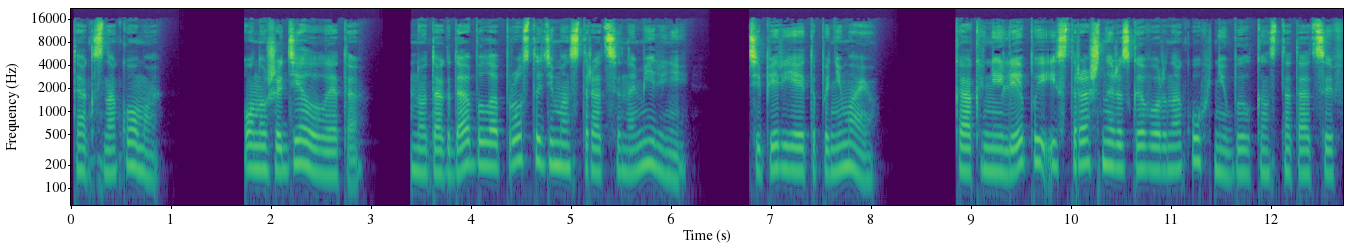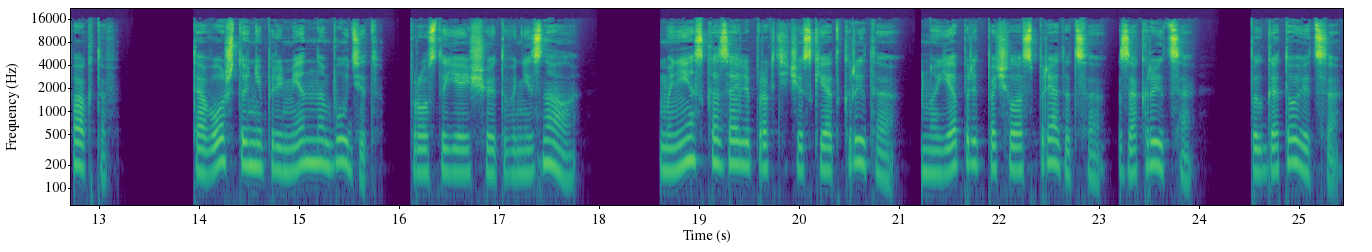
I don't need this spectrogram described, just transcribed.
так знакомо. Он уже делал это, но тогда была просто демонстрация намерений. Теперь я это понимаю. Как нелепый и страшный разговор на кухне был констатацией фактов. Того, что непременно будет, просто я еще этого не знала. Мне сказали практически открыто, но я предпочла спрятаться, закрыться, подготовиться.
